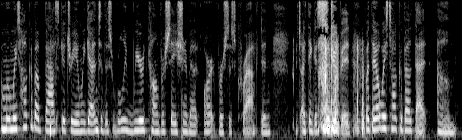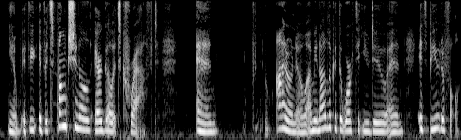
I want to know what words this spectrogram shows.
when we talk about basketry and we get into this really weird conversation about art versus craft, and which I think is stupid. But they always talk about that. Um, you know, if you, if it's functional, ergo it's craft, and I don't know. I mean, I look at the work that you do, and it's beautiful,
